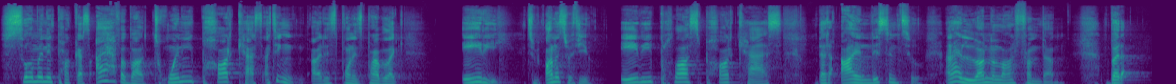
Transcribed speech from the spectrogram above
so many podcasts. I have about 20 podcasts. I think at this point it's probably like 80, to be honest with you, 80 plus podcasts that I listen to. And I learned a lot from them. But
